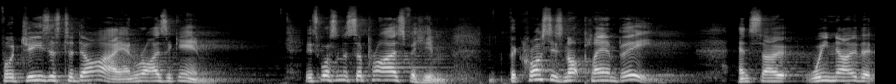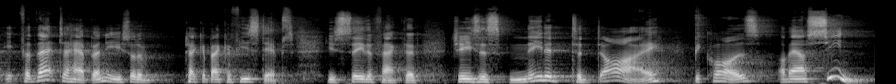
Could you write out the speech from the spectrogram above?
for Jesus to die and rise again. This wasn't a surprise for him. The cross is not plan B. And so we know that for that to happen, you sort of take it back a few steps. You see the fact that Jesus needed to die because of our sin.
